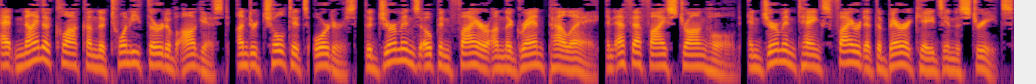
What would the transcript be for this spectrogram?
At 9 o'clock on the 23 August, under Choltitz's orders, the Germans opened fire on the Grand Palais, an FFI stronghold, and German tanks fired at the barricades in the streets.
